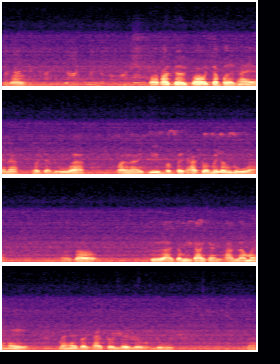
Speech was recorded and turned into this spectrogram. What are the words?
และการแข่งขันกีฬาที่มันจะสามารถเริ่มก็ก็จะก็จะเปิดให้นะ ก็จะดูว่าวันไหนที่ประชาชนไม่ต้องดูอะเอ่อก็คืออาจจะมีการแข่งขันแล้วไม่ให้ ไม่ให้ประชาชนได้ดูดูนะ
